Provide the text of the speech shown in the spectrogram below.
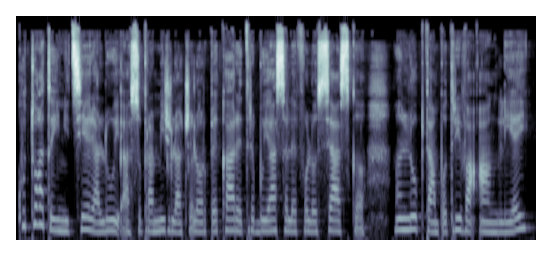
cu toată inițierea lui asupra mijloacelor pe care trebuia să le folosească în lupta împotriva Angliei,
